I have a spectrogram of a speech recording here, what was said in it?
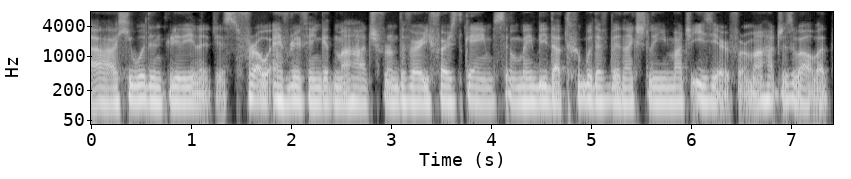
uh, he wouldn't really just throw everything at Machac from the very first game. So maybe that would have been actually much easier for Machac as well. But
